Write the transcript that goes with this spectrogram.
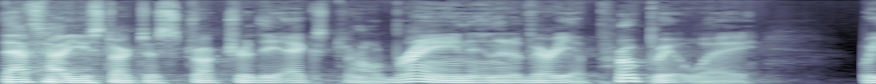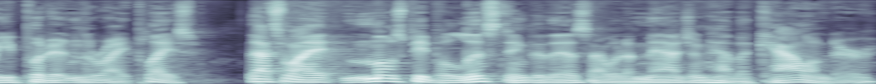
that's how you start to structure the external brain in a very appropriate way, where you put it in the right place. That's why most people listening to this, I would imagine, have a calendar.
